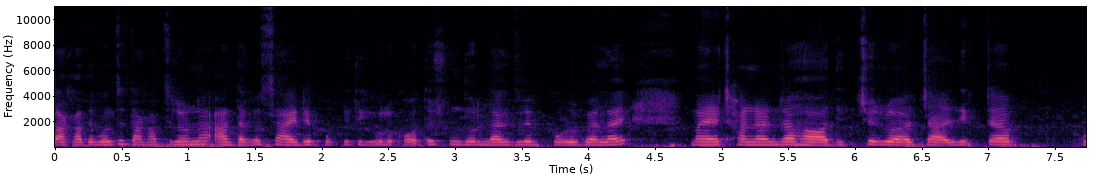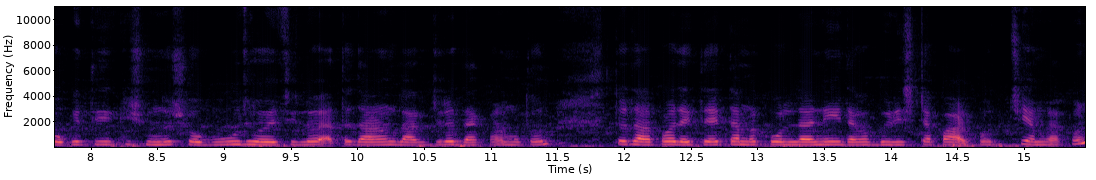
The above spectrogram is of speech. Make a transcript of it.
তাকাতে বলছে, তাকাচ্ছিল না। আর দেখো সাইডে প্রকৃতিগুলো কত সুন্দর লাগছিল ভোরবেলায়। মানে ঠান্ডা ঠান্ডা হাওয়া দিচ্ছিল, আর চারিদিকটা প্রকৃতি কি সুন্দর সবুজ হয়েছিল, এত দারুণ লাগছিল দেখার মতন। তো তারপর দেখতে দেখতে আমরা কল্যাণী, দেখো ব্রিজটা পার করছি আমরা এখন।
